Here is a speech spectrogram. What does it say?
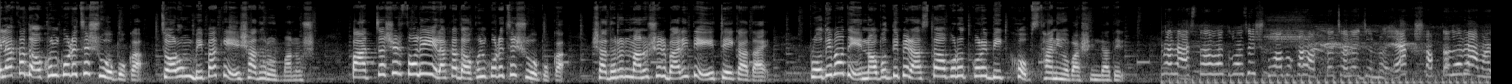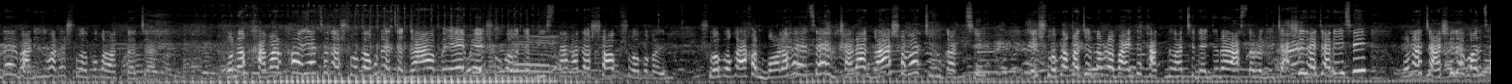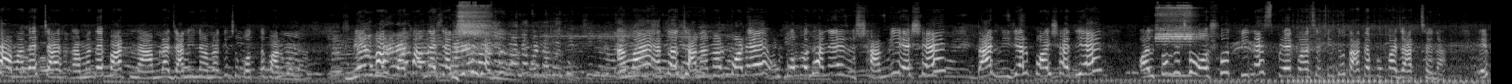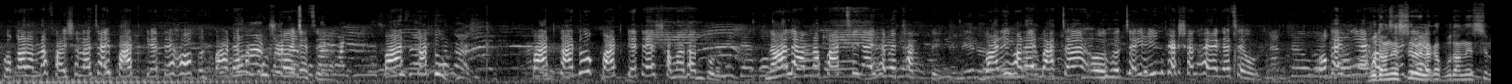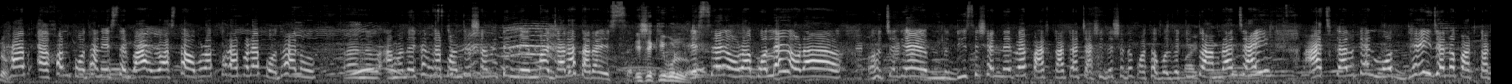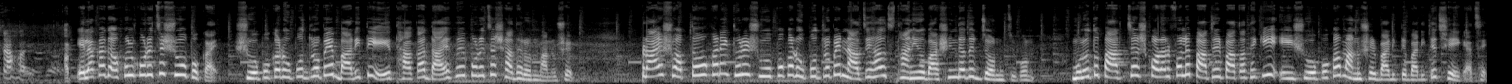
এলাকা দখল করেছে শুয়োপোকা। চরম বিপাকে সাধারণ মানুষ। পাট চাষের ফলে এলাকা দখল করেছে শুয়োপোকা। সাধারণ মানুষের বাড়িতে টেকা দেয়। প্রতিবাদে নবদ্বীপে রাস্তা অবরোধ করে বিক্ষোভ স্থানীয় বাসিন্দাদের। আমরা রাস্তা অবরোধ করেছি শুয়াপোকার অত্যাচারের জন্য। এক সপ্তাহ ধরে আমাদের বাড়ি ঘরে শুয়াপোকার অত্যাচার। কোনো খাবার খাওয়া যাচ্ছে না, শুয়াপোকা উঠেছে। গা বেয়ে বেয়ে শুয়াপোকা বিছনা কাটা সব শুয়াপোকা। শুয়াপোকা এখন বড় হয়েছে, সারা গা সবার চুল কাটছে। এই শুয়াপোকার জন্য আমরা বাড়িতে থাকতে পারছি না এই জন্য রাস্তা রয়েছে। চাষিরা জানিয়েছি কোনো চাষিরা বলছে, আমাদের আমাদের পাট না, আমরা জানি না, আমরা কিছু করতে পারব না। মেম্বার আমার এত জানানোর পরে উপপ্রধানের স্বামী এসে তার নিজের পয়সা দিয়ে অল্প কিছু ওষুধ কিনে স্প্রে করেছে, কিন্তু তাতে পোকা যাচ্ছে না। এই পোকার আমরা ফয়সলা চাই, পাট কেটে হোক, পাট এখন পুষ্ট হয়ে গেছে। পাট কাটুক। কেটে সমাধান করুক নাহলে আমরা পাচ্ছি না এইভাবে থাকতে। বাড়ি ঘরে বাচ্চা হচ্ছে ইনফেকশন হয়ে গেছে ওর। ওকে নিয়ে প্রধান এসেছিল? এলাকা প্রধান এসেছিল? হ্যাঁ এখন প্রধান এসছে। রাস্তা অবরোধ করার পরে প্রধান ও, আমাদের এখানকার পঞ্চায়েত সমিতির মেম্বার যারা তারা এসছে। এসে কি বলল? এসছেন ওরা বললেন ওরা হচ্ছে যে ডিসিশন নেবে পাট কাটা চাষিদের সাথে কথা বলবে। কিন্তু আমরা চাই আজকালকের মধ্যেই যেন পাট কাটা হয়। এলাকা দখল করেছে শুয়োপোকায়। শুয়োপোকার উপদ্রবে বাড়িতে থাকা দায় হয়ে পড়েছে সাধারণ মানুষের। প্রায় সপ্তাহখানেক ধরে শুয়োপোকার উপদ্রবে নাজেহাল স্থানীয় বাসিন্দাদের জনজীবন। মূলত পাট চাষ করার ফলে পাটের পাতা থেকে এই শুয়োপোকা মানুষের বাড়িতে বাড়িতে ছেয়ে গেছে।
